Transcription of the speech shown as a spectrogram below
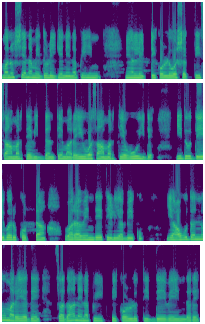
ಮನುಷ್ಯನ ಮೆದುಳಿಗೆ ನೆನಪಿನಲ್ಲಿಟ್ಟುಕೊಳ್ಳುವ ಶಕ್ತಿ, ಸಾಮರ್ಥ್ಯವಿದ್ದಂತೆ ಮರೆಯುವ ಸಾಮರ್ಥ್ಯವೂ ಇದೆ. ಇದು ದೇವರು ಕೊಟ್ಟ ವರವೆಂದೇ ತಿಳಿಯಬೇಕು. ಯಾವುದನ್ನೂ ಮರೆಯದೆ ಸದಾ ನೆನಪಿಟ್ಟುಕೊಳ್ಳುತ್ತಿದ್ದೇವೆ ಎಂದರೆ,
